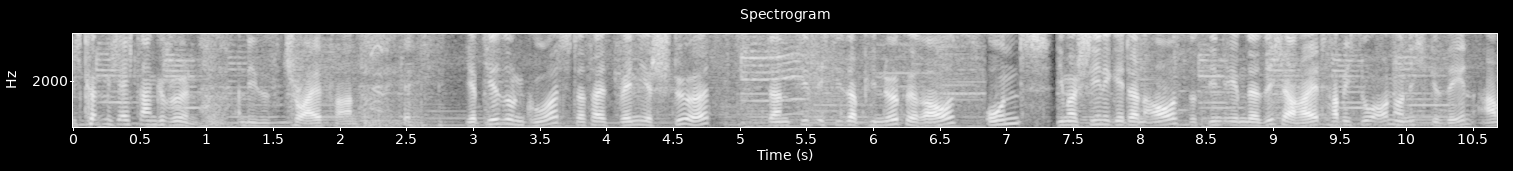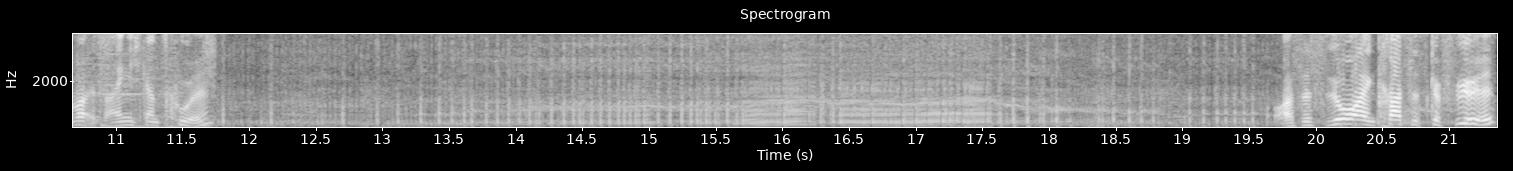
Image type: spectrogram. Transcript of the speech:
Ich könnte mich echt dran gewöhnen, an dieses Trial-Fahren. Ihr habt hier so einen Gurt, das heißt, wenn ihr stürzt, dann zieht sich dieser Pinöpel raus und die Maschine geht dann aus. Das dient eben der Sicherheit. Habe ich so auch noch nicht gesehen, aber ist eigentlich ganz cool. Oh, es ist so ein krasses Gefühl.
